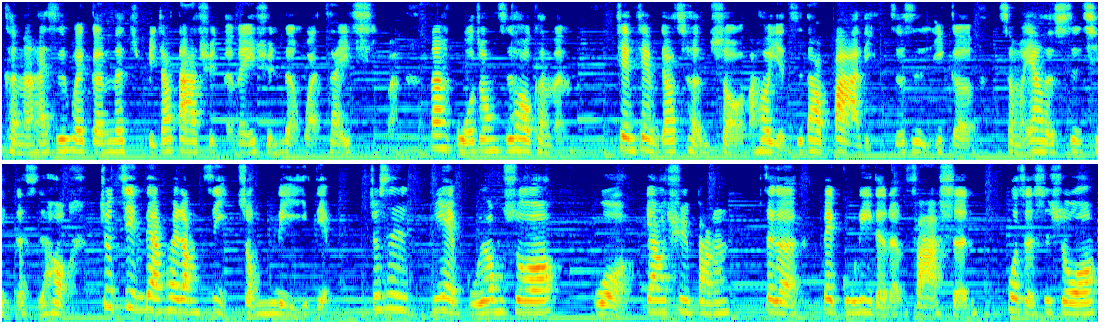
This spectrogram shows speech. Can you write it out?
可能还是会跟那比较大群的那一群人玩在一起嘛。那国中之后可能渐渐比较成熟，然后也知道霸凌这是一个什么样的事情的时候，就尽量会让自己中立一点，就是你也不用说我要去帮。这个被孤立的人发声，或者是说，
